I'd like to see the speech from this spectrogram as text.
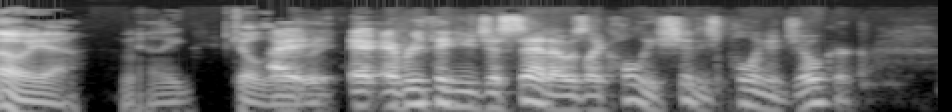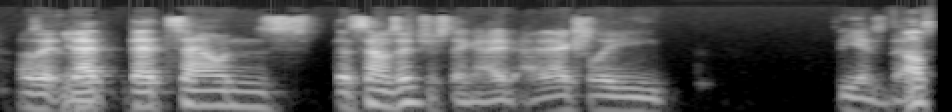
Oh yeah, yeah, he kills I, everybody. everything you just said, I was like, holy shit, he's pulling a Joker. I was like, Yeah. that that sounds that sounds interesting. I'd, I'd actually be into that. I'll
